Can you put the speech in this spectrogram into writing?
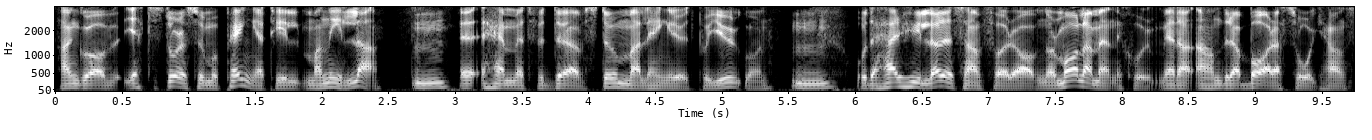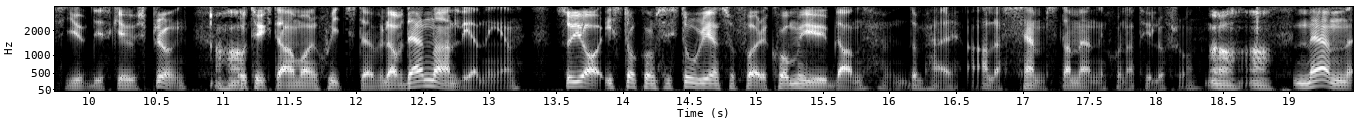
Han gav jättestora summor pengar till Manilla, eh, hemmet för dövstumma längre ut på Djurgården. Och det här hyllades han för av normala människor medan andra bara såg hans judiska ursprung Aha. och tyckte han var en skitstövel av den anledningen. Så ja, i Stockholmshistorien så förekommer ju ibland de här allra sämsta människorna till och från. Ja, ja. Men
